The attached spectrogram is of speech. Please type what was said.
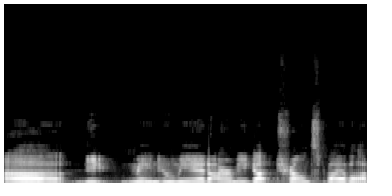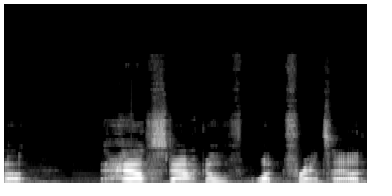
uh, the main Umayyad army got trounced by about a half stack of what France had.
